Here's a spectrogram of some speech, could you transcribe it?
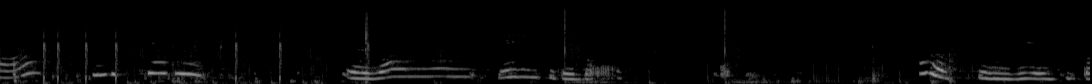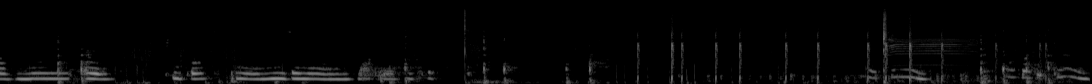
Aw, you just killed me. You're wrong. Waiting to the door. I love seeing weird people's name or people's weird usernames, not weird people. Okay. Look at me.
